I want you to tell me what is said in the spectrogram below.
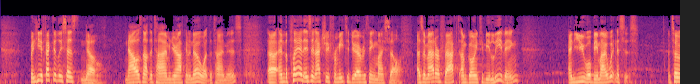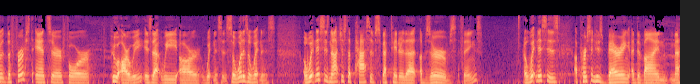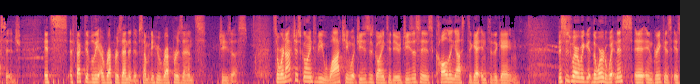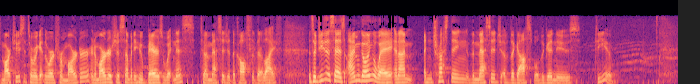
But he effectively says, no, now is not the time, and you're not going to know what the time is. Uh, and the plan isn't actually for me to do everything myself. As a matter of fact, I'm going to be leaving, and you will be my witnesses. And so the first answer for who are we is that we are witnesses. So, what is a witness? A witness is not just a passive spectator that observes things. A witness is a person who's bearing a divine message. It's effectively a representative, somebody who represents Jesus. So we're not just going to be watching what Jesus is going to do, Jesus is calling us to get into the game. This is where we get the word witness in Greek is, is martus. It's where we get the word for martyr. And a martyr is just somebody who bears witness to a message at the cost of their life. And so Jesus says, I'm going away and I'm entrusting the message of the gospel, the good news, to you.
